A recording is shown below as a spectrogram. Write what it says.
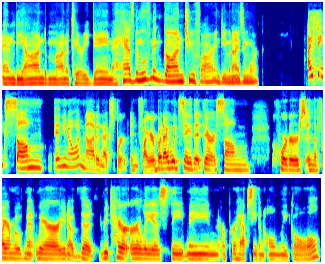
and beyond monetary gain. Has the movement gone too far in demonizing work? I think some, and you know, I'm not an expert in fire, but I would say that there are some quarters in the fire movement where, you know, the retire early is the main or perhaps even only goal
